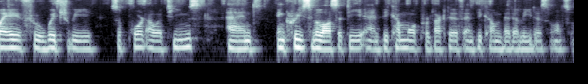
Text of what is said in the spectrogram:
way through which we support our teams and increase velocity and become more productive and become better leaders also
